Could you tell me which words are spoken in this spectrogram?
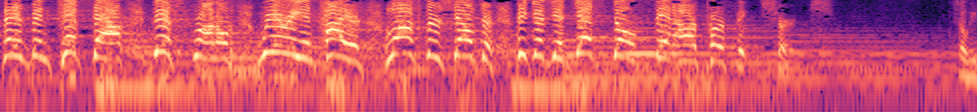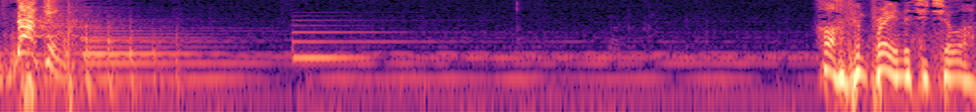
that has been kicked out, disgruntled, weary and tired, lost their shelter because you just don't fit our perfect church. So he's knocking. Oh, I've been praying that you'd show up.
